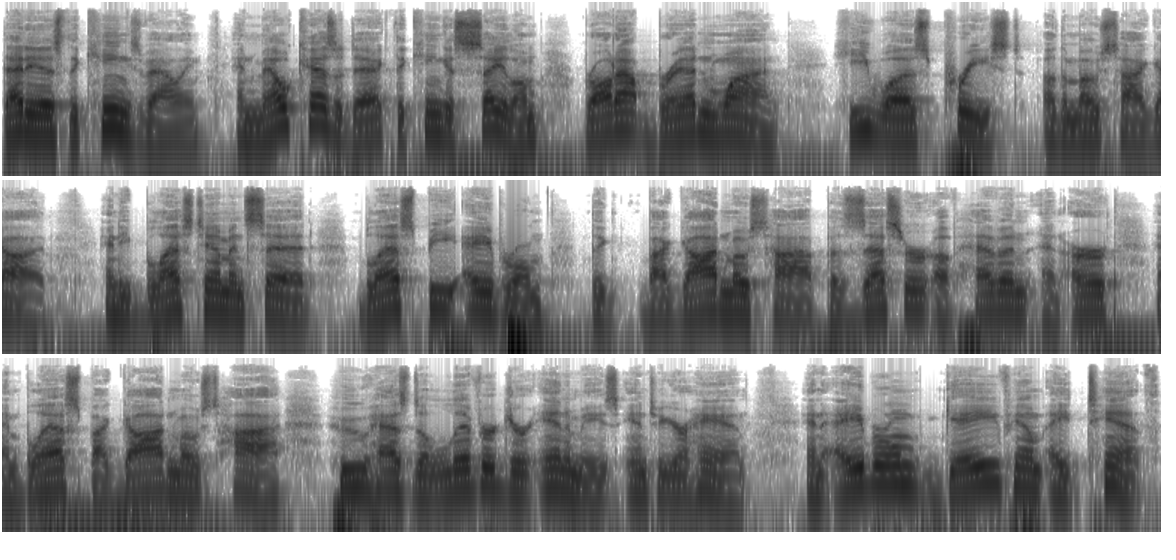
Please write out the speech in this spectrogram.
that is the king's valley. And Melchizedek, the king of Salem, brought out bread and wine. He was priest of the Most High God. And he blessed him and said, Blessed be Abram, the, by God Most High, possessor of heaven and earth, and blessed by God Most High, who has delivered your enemies into your hand. And Abram gave him a tenth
